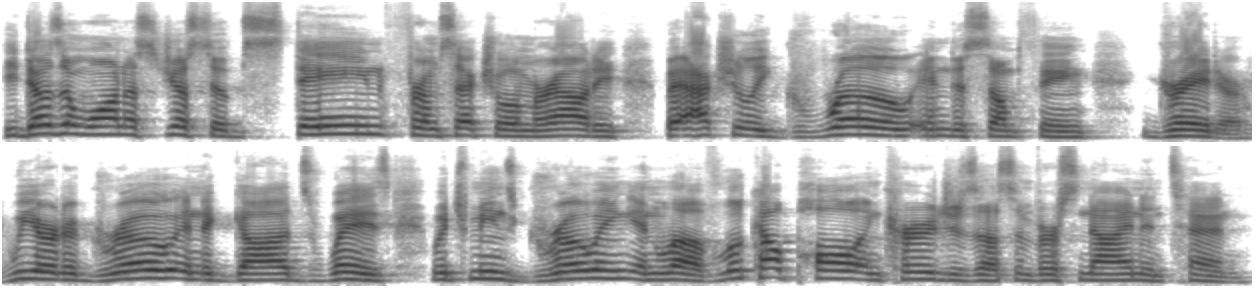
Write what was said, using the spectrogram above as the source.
He doesn't want us just to abstain from sexual immorality, but actually grow into something greater. We are to grow into God's ways, which means growing in love. Look how Paul encourages us in verse 9 and 10.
